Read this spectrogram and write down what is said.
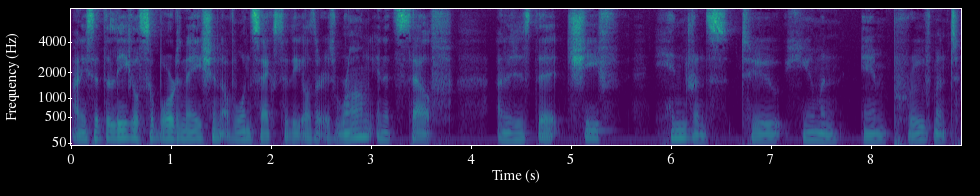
And he said the legal subordination of one sex to the other is wrong in itself, and it is the chief hindrance to human improvement.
